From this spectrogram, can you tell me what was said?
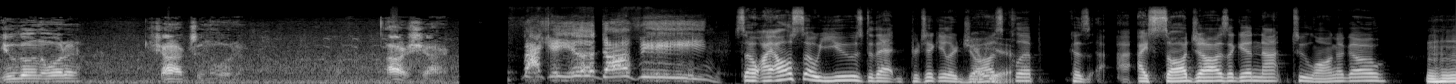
You go in the water. Sharks in the water. Our shark. Fuck you, dolphin! So I also used that particular Jaws yeah. clip because I-, I saw Jaws again not too long ago. Mm-hmm.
